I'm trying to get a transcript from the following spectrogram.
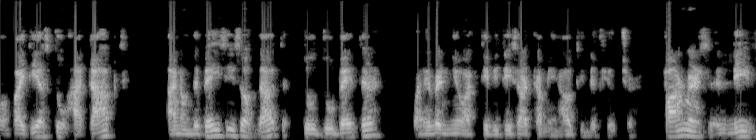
of ideas to adapt, and on the basis of that, to do better whatever new activities are coming out in the future. Farmers live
